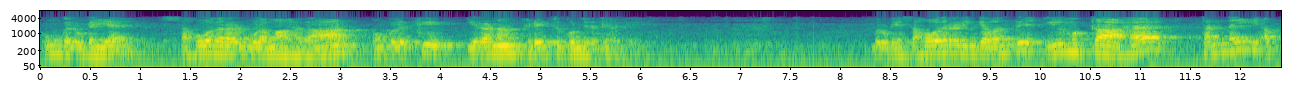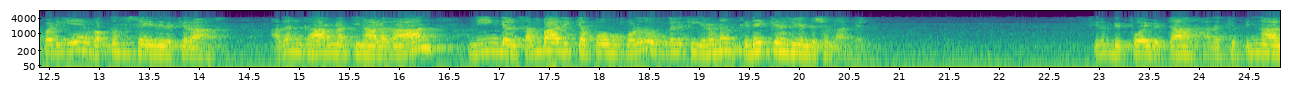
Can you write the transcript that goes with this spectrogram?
உங்களுடைய சகோதரர் மூலமாக தான் உங்களுக்கு இரணம் கிடைத்துக் கொண்டிருக்கிறது. உங்களுடைய சகோதரர் இங்க வந்து இல்முக்காக தன்னை அப்படியே வக்குஃப் செய்திருக்கிறார். அதன் காரணத்தினாலதான் நீங்கள் சம்பாதிக்க போகும் பொழுது உங்களுக்கு இரணம் கிடைக்கிறது என்று சொன்னார்கள். திரும்பி போய்விட்டார் அதற்கு பின்னால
